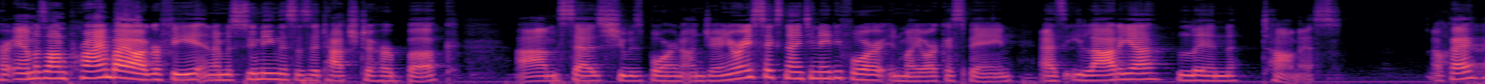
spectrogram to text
Her Amazon Prime biography, and I'm assuming this is attached to her book, um, says she was born on January 6, 1984, in Mallorca, Spain, as Ilaria Lynn Thomas. Okay?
